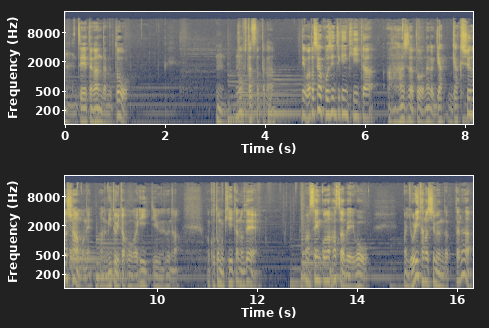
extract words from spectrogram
うん、ゼータガンダムと、の2つだったかな。で私が個人的に聞いた話だとなんか逆逆襲のシャアもねあの見といた方がいいっていう風なことも聞いたので、まあ、先行のハサウェイを、まあ、より楽しむんだったら、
